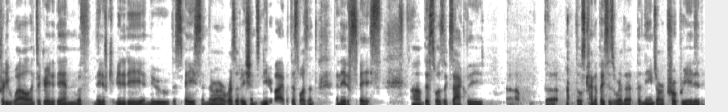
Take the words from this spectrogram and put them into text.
pretty well integrated in with native community and knew the space and there are reservations nearby but this wasn't a native space um, this was exactly the those kind of places where the, the names are appropriated,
